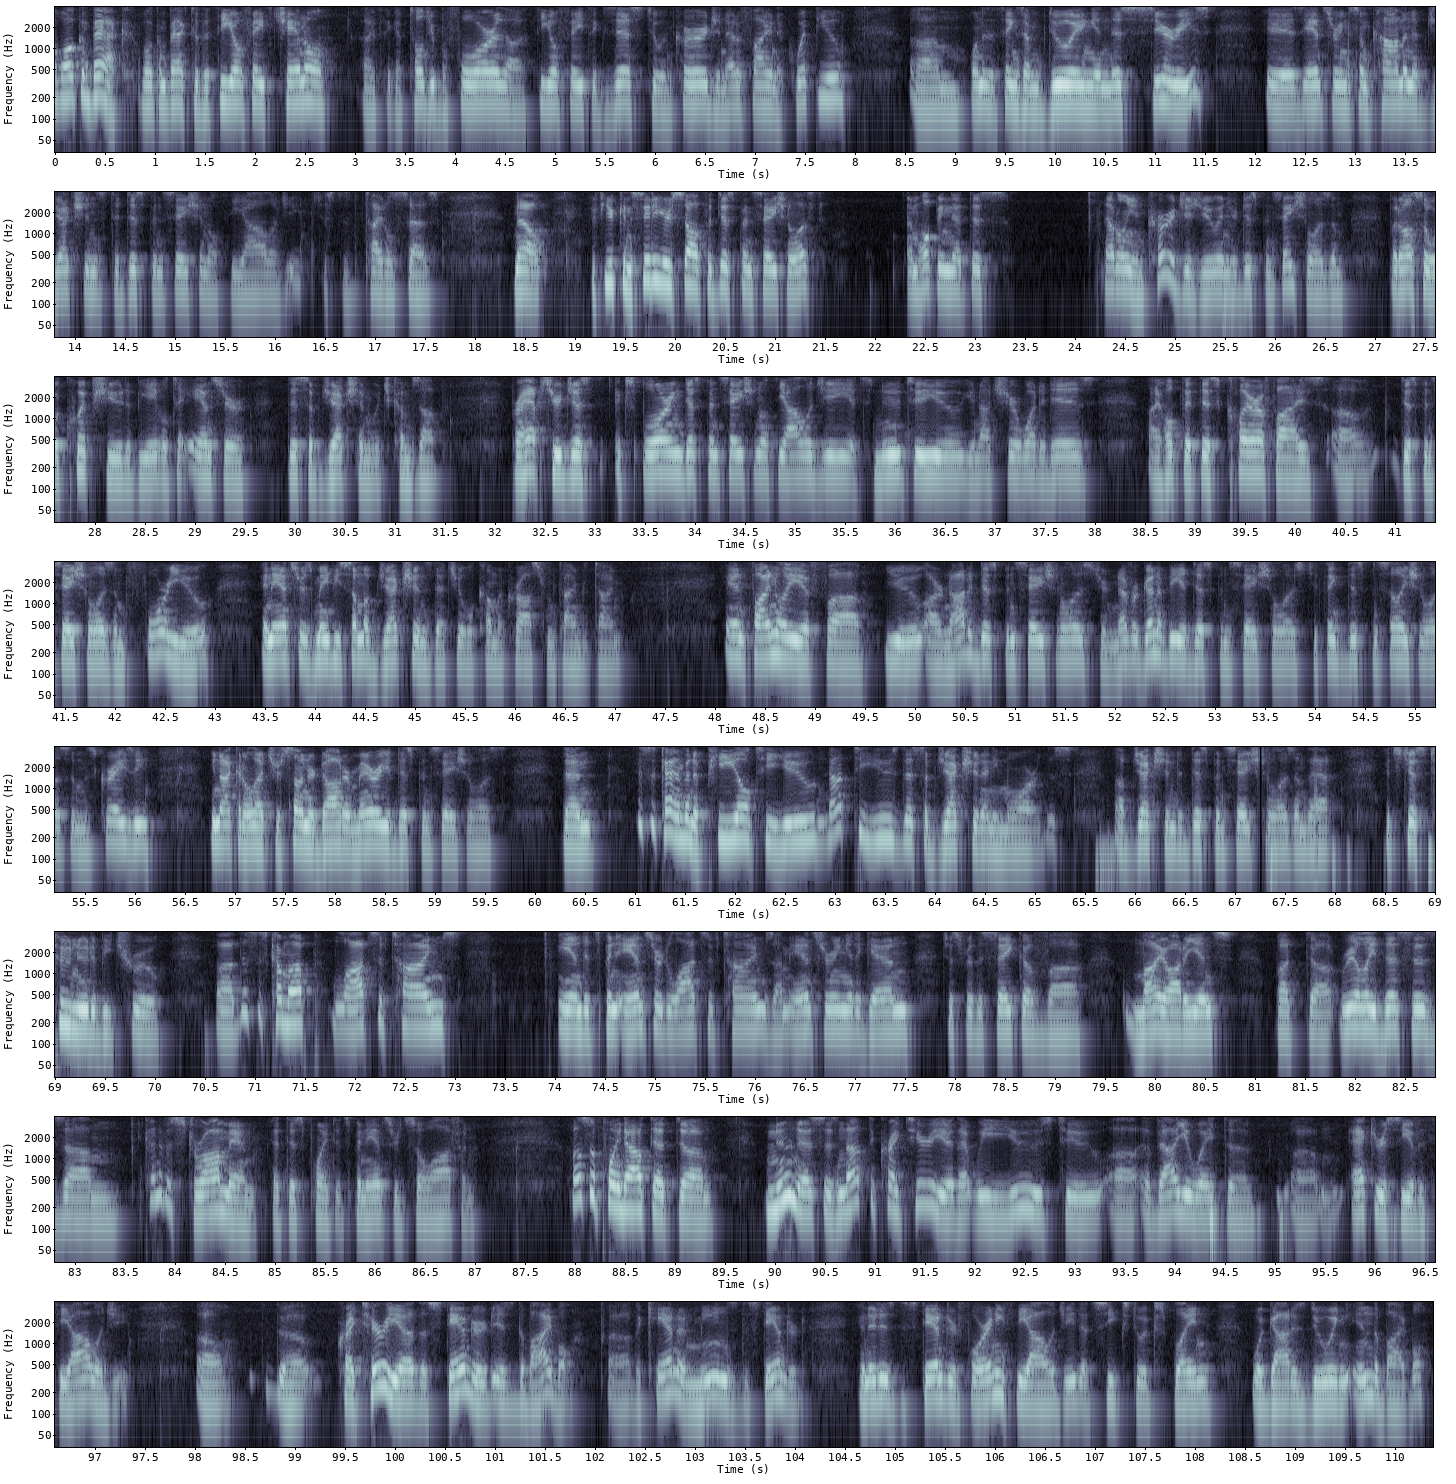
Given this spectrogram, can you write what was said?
Well, welcome back. Welcome back to the Theo Faith channel. I think I've told you before, Theo Faith exists to encourage and edify and equip you. Um, one of the things I'm doing in this series is answering some common objections to dispensational theology, just as the title says. Now, if you consider yourself a dispensationalist, I'm hoping that this not only encourages you in your dispensationalism, but also equips you to be able to answer this objection which comes up. Perhaps you're just exploring dispensational theology, it's new to you, you're not sure what it is. I hope that this clarifies uh, dispensationalism for you and answers maybe some objections that you will come across from time to time. And finally, if uh, you are not a dispensationalist, you're never going to be a dispensationalist, you think dispensationalism is crazy, you're not going to let your son or daughter marry a dispensationalist, then this is kind of an appeal to you not to use this objection anymore, this objection to dispensationalism that it's just too new to be true. Uh, this has come up lots of times and it's been answered lots of times. I'm answering it again just for the sake of uh, my audience. But uh, really, this is um, kind of a straw man at this point. It's been answered so often. I'll also point out that um, newness is not the criteria that we use to uh, evaluate the um, accuracy of a theology. Uh, the criteria, the standard, is the Bible. Uh, the canon means the standard, and it is the standard for any theology that seeks to explain what God is doing in the Bible.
